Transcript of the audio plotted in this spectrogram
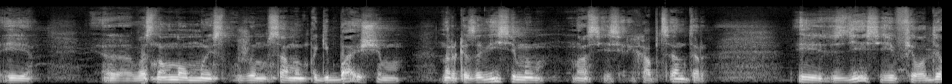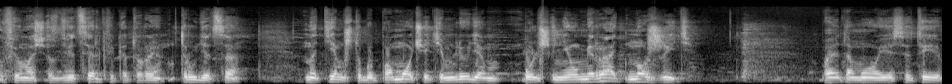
и Э, в основном мы служим самым погибающим, наркозависимым. У нас есть рехаб-центр. И здесь, и в Филадельфии у нас сейчас две церкви, которые трудятся над тем, чтобы помочь этим людям больше не умирать, но жить. Поэтому, если ты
